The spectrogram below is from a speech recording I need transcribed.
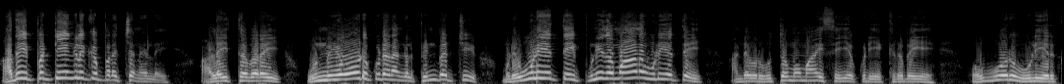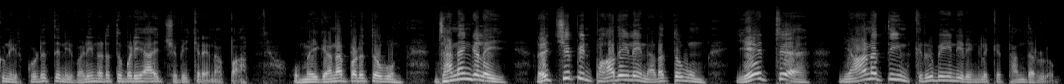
அதை பற்றி எங்களுக்கு பிரச்சனை இல்லை. அழைத்தவரை உண்மையோடு கூட நாங்கள் பின்பற்றி உடைய ஊழியத்தை புனிதமான ஊழியத்தை அண்டவர் உத்தமமாய் செய்யக்கூடிய கிருபையை ஒவ்வொரு ஊழியருக்கும் நீர் கொடுத்து நீர் வழிநடத்தும்படியாய் செபிக்கிறேன் அப்பா. உம்மை கனப்படுத்தவும் ஜனங்களை ரட்சிப்பின் பாதையிலே நடத்தவும் ஏற்ற ஞானத்தையும் கிருபையும் நீர் எங்களுக்கு தந்தரலும்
